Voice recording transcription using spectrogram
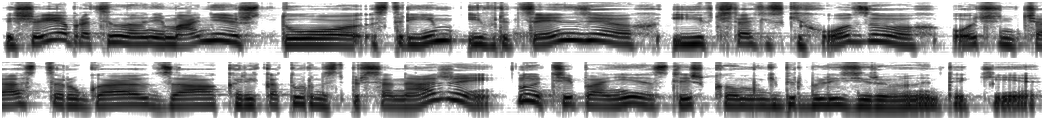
Еще я обратила внимание, что стрим и в рецензиях, и в читательских отзывах очень часто ругают за карикатурность персонажей. Ну, типа они слишком гиперболизированные такие.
